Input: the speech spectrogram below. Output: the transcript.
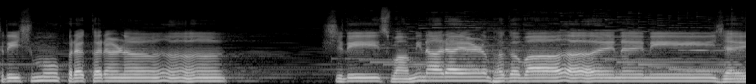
त्रिष्मु प्रकरण श्रीस्वामिनारायणभगवाननी जय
